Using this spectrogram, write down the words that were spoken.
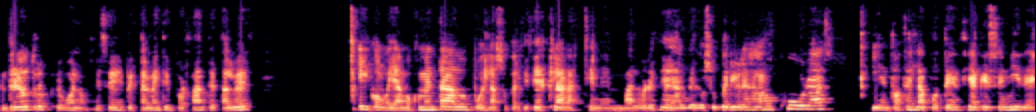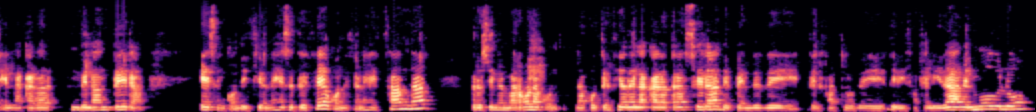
entre otros, pero bueno, ese es especialmente importante tal vez. Y como ya hemos comentado, pues las superficies claras tienen valores de albedo superiores a las oscuras y entonces la potencia que se mide en la cara delantera es en condiciones STC o condiciones estándar, pero sin embargo la, potencia de la cara trasera depende del factor de, de bifacialidad del módulo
